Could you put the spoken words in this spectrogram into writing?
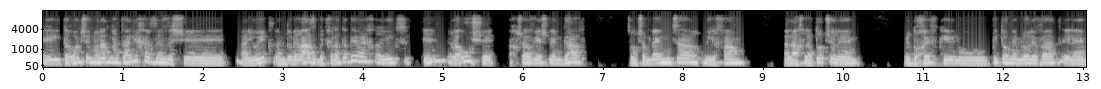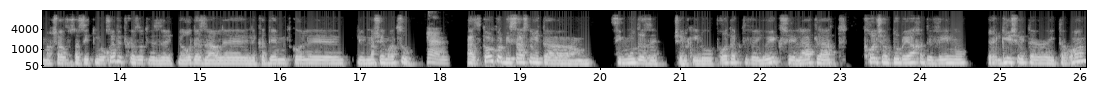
אה, יתרון שנולד מהתהליך הזה, זה שה-UX, אני מדבר אז, בתחילת הדרך, ה-UX אה, ראו שעכשיו יש להם גב, זאת אומרת שהמנהל מוצר נלחם על ההחלטות שלהם, ודוחף כאילו, פתאום הם לא לבד, אלא הם עכשיו חזית מאוחדת כזאת, וזה מאוד עזר לקדם את כל אה, מה שהם רצו. כן. אז קודם כל ביססנו את הצימוד הזה של כאילו product ו-UX, שלאט לאט, ככל שעבדו ביחד הבינו, הרגישו את היתרון,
